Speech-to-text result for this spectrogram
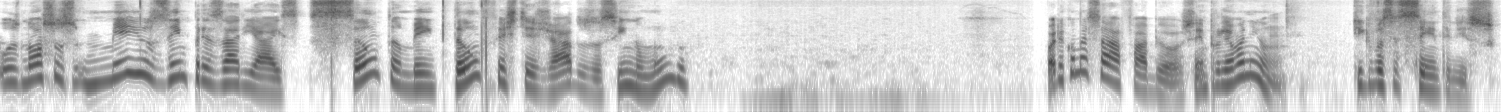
os nossos meios empresariais são também tão festejados assim no mundo? Pode começar, Fábio, sem problema nenhum. O que, que você sente nisso?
